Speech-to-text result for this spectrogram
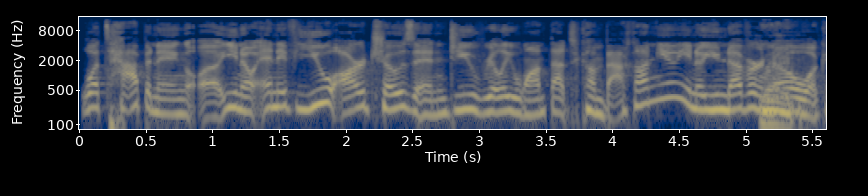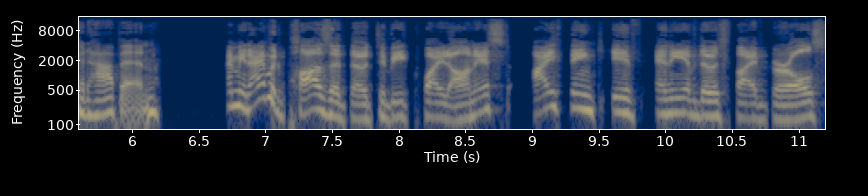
what's happening, uh, you know, and if you are chosen, chosen, do you really want that to come back on you? You know, you never right. know what could happen. I mean, I would posit though, to be quite honest. I think if any of those five girls,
